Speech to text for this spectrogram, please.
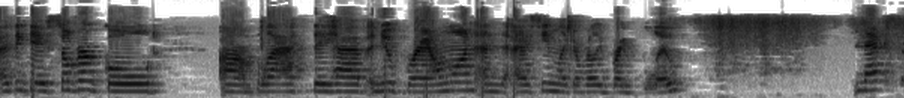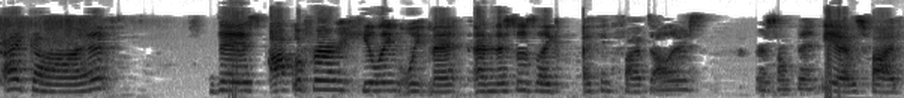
I think they have silver, gold, um, black. They have a new brown one, and I've seen like a really bright blue. Next, I got this Aquaphor Healing Ointment, and this was like I think five dollars or something. Yeah, it was five.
